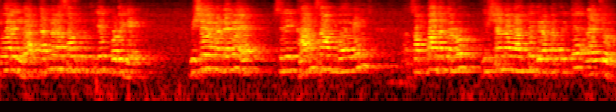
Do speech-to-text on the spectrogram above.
ಇವರಿಂದ ಕನ್ನಡ ಸಂಸ್ಕೃತಿಗೆ ಕೊಡುಗೆ. ವಿಷಯ ಮಂಡನೆ ಶ್ರೀ ಖಾನ್ ಸಾಬ್ ಮೋಮಿನ್ ಸಂಪಾದಕರು ಈಶಾನ್ಯ ವಾರ್ತೆ ದಿನಪತ್ರಿಕೆ ರಾಯಚೂರು.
